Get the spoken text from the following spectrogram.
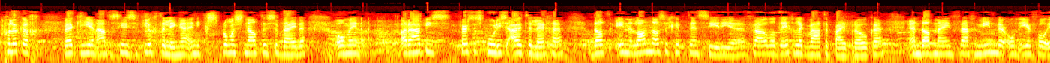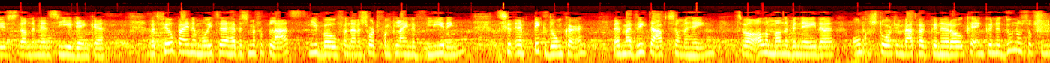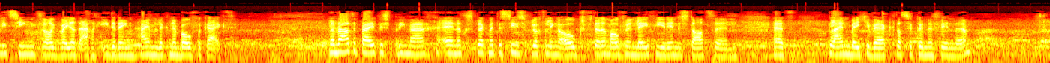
Gelukkig werken hier een aantal Syrische vluchtelingen en die sprongen snel tussen beiden om in Arabisch versus Koerdisch uit te leggen dat in landen als Egypte en Syrië vrouwen wel degelijk waterpijp roken en dat mijn vraag minder oneervol is dan de mensen hier denken. Met veel pijn en moeite hebben ze me verplaatst, hierboven, naar een soort van kleine vliering. Het zit in een pikdonker, met maar drie tafeltjes om me heen. Terwijl alle mannen beneden ongestoord hun waterpijp kunnen roken en kunnen doen alsof ze me niet zien. Terwijl ik weet dat eigenlijk iedereen heimelijk naar boven kijkt. Mijn waterpijp is prima en het gesprek met de Syrische vluchtelingen ook. Ze vertellen me over hun leven hier in de stad en het klein beetje werk dat ze kunnen vinden.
